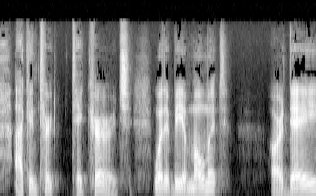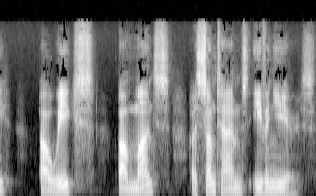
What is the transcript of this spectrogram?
I can ter- take courage, whether it be a moment or a day, or weeks, or months, or sometimes even years.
